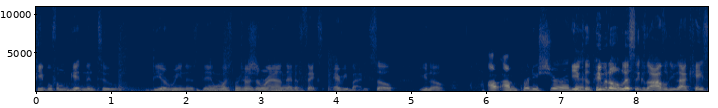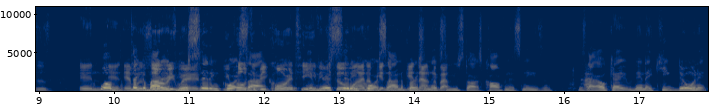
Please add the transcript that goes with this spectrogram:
people from getting into the arenas than Yeah, what turns sure around that affects everybody. So you know, I'm, I'm pretty sure that yeah, because people don't listen because obviously you got cases. In, Well, in, in think Missouri about it. If you're sitting you're supposed to courtside- be quarantined, if and you're you still sitting courtside and the person next to you starts coughing and sneezing, it's like okay. Then they keep doing it.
